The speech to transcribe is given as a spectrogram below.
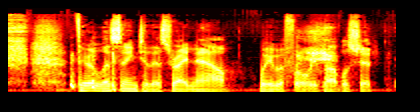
They're listening to this right now, way before we publish it.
